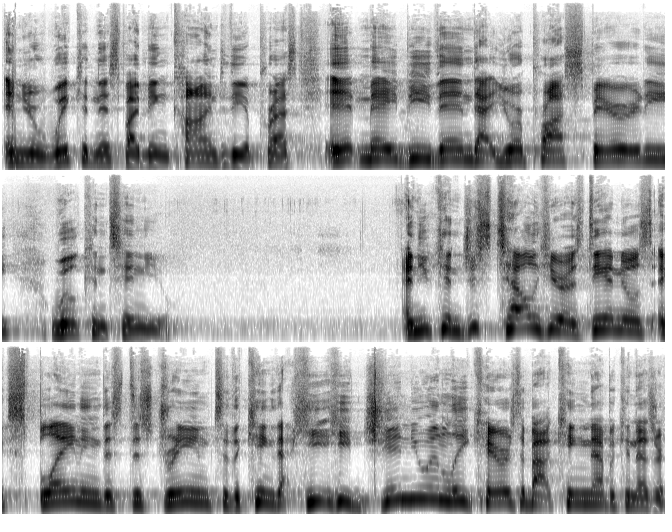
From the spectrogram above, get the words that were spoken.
and your wickedness by being kind to the oppressed. It may be then that your prosperity will continue. And you can just tell here as Daniel's explaining this, this dream to the king that he, he genuinely cares about King Nebuchadnezzar.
